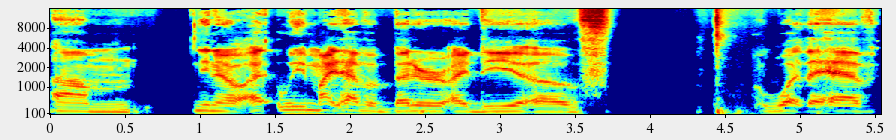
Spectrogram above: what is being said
Um, you know, I, we might have a better idea of what they have.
